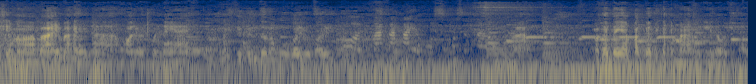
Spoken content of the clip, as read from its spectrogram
Guys yung mga bahay-bahay na colorful na yan. Nagtitinda ng kayo kayo. Diba? Maganda yan paggabi kasi maraming ilaw-ilaw.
